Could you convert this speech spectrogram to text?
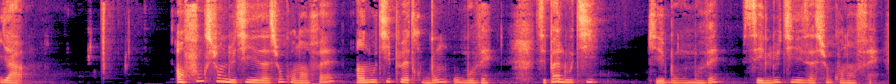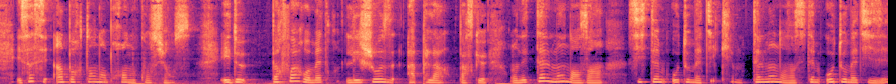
il y a en fonction de l'utilisation qu'on en fait, un outil peut être bon ou mauvais. C'est pas l'outil qui est bon ou mauvais, c'est l'utilisation qu'on en fait. Et ça, c'est important d'en prendre conscience et de parfois remettre les choses à plat parce que on est tellement dans un système automatique, tellement dans un système automatisé,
